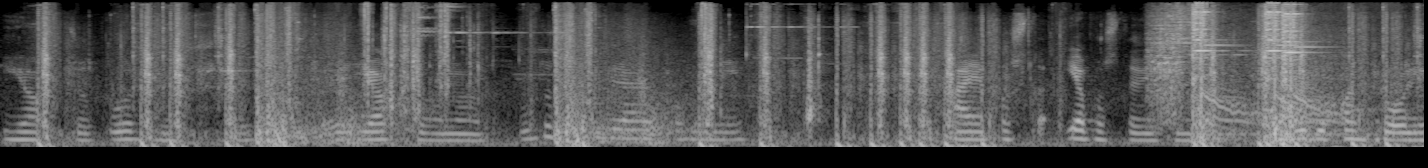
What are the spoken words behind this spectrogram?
Як це Годжо? ще? Як це воно тут стріляє по мені? А, я просто я просто візьму. Я буду контролі.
